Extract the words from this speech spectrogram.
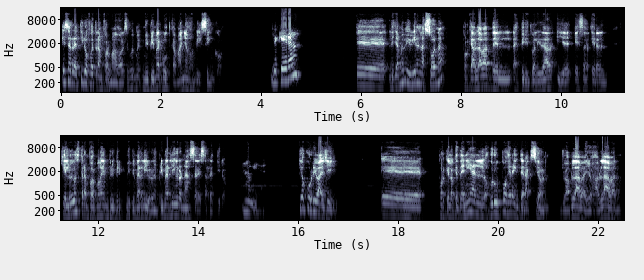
Ese retiro fue transformador, ese fue mi primer bootcamp, año 2005. ¿De qué era? Eh, le llamé Vivir en la Zona porque hablaba de la espiritualidad y esa era el, que luego se transformó en mi, primer libro. Mi primer libro nace de ese retiro. Ah, ¿Qué ocurrió allí? Eh, porque lo que tenían los grupos era interacción. Yo hablaba, ellos hablaban.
